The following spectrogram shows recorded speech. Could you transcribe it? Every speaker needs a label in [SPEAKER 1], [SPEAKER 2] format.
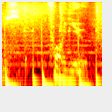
[SPEAKER 1] For you.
